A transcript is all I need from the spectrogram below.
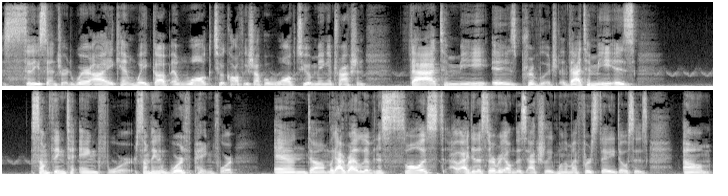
city centered, where I can wake up and walk to a coffee shop or walk to a main attraction that to me is privilege. That to me is something to aim for, something worth paying for. And um, like, I'd rather live in the smallest. I did a survey on this actually, one of my first daily doses. Um,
